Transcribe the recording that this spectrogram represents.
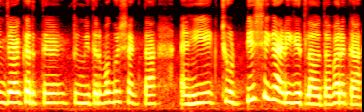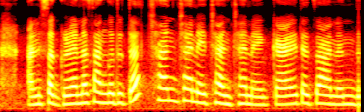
एन्जॉय करते तुम्ही तर बघू शकता. आणि ही एक छोटीशी गाडी घेतला होता बरं का. आणि सगळ्यांना सांगत होता छान छान आहे छान छान आहे. काय त्याचा आनंद?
